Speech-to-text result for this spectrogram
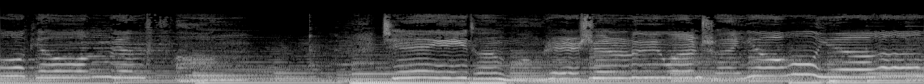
晃烛火飘往远方。借一段往日旋律婉转悠扬，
